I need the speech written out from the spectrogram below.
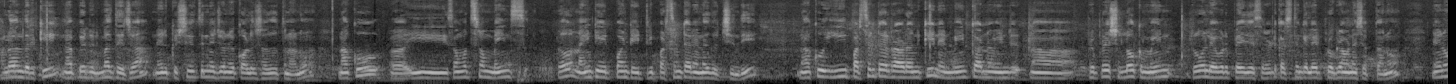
Hello అందరికీ నా పేరు నిర్మల్ తేజ. నేను కృష్ణ జూనియర్ కాలేజ్ చదువుతున్నాను. నాకు ఈ సంవత్సరం మెయిన్స్లో ninety eight point eight three percentile అనేది వచ్చింది. నాకు ఈ పర్సెంటైల్ రావడానికి నేను మెయిన్ కారణం ఏంటి నా ప్రిపరేషన్లో ఒక మెయిన్ రోల్ ఎవరు ప్లే చేశారంటే ఖచ్చితంగా ఎలైట్ ప్రోగ్రామ్ అనే చెప్తాను. నేను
